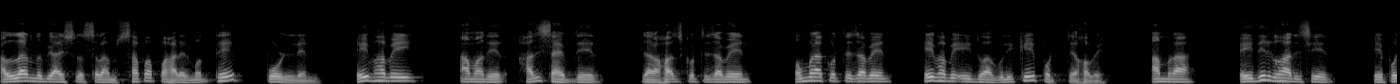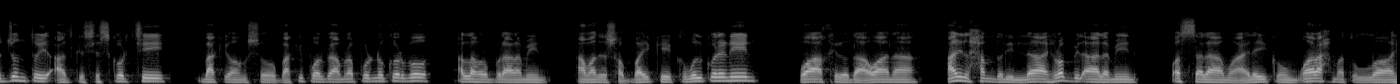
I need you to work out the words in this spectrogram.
আল্লাহর নবী আলাইহিসসালাম সাফা পাহাড়ের মধ্যে পড়লেন। এইভাবেই আমাদের হাজি সাহেবদের যারা হজ করতে যাবেন ওমরা করতে যাবেন, এইভাবে এই দোয়াগুলিকে পড়তে হবে। আমরা এই দীর্ঘ হাদিসের এ পর্যন্তই আজকে শেষ করছি। বাকি অংশ, বাকি পর্বে আমরা পূর্ণ করব। আল্লাহ রব্বুল আলমিন আমাদের সবাইকে কবুল করে নিন। ওয়াখিরুদা আওয়ানা আনিল হামদুলিল্লাহ রব্বিল আলমিন। আসসালামু আলাইকুম ওরহমতুল্লাহ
